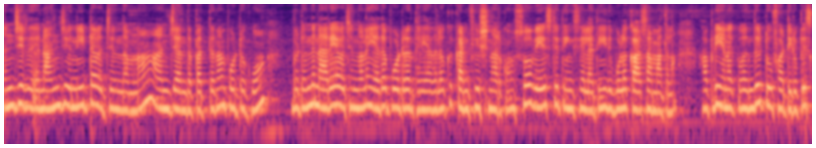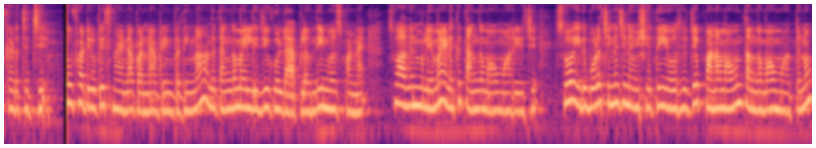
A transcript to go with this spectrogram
அஞ்சு அஞ்சு நீட்டாக வச்சுருந்தோம்னா அஞ்சு அந்த பத்தை தான் போட்டுக்குவோம். பட் வந்து நிறைய வச்சுருந்தோன்னா எதை போடுறேன்னு தெரியாத அளவுக்கு கன்ஃபியூஷனாக இருக்கும். ஸோ வேஸ்ட்டு திங்ஸ் எல்லாத்தையும் இது போல் காசாக மாற்றலாம் அப்படி எனக்கு வந்து டூ ஃபார்ட்டி ருபீஸ் கிடச்சிச்சு. டூ ஃபார்ட்டி ருபீஸ் நான் என்ன பண்ணேன் அப்படின்னு பார்த்தீங்கன்னா அந்த தங்கமயில் டிஜி கோல்டு ஆப்பில் வந்து இன்வெஸ்ட் பண்ணேன். ஸோ அதன் மூலயமா எனக்கு தங்கமாகவும் மாறிடுச்சு. ஸோ இது போல் சின்ன சின்ன விஷயத்தையும் யோசித்து பணமாகவும் தங்கமாகவும் மாற்றணும்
